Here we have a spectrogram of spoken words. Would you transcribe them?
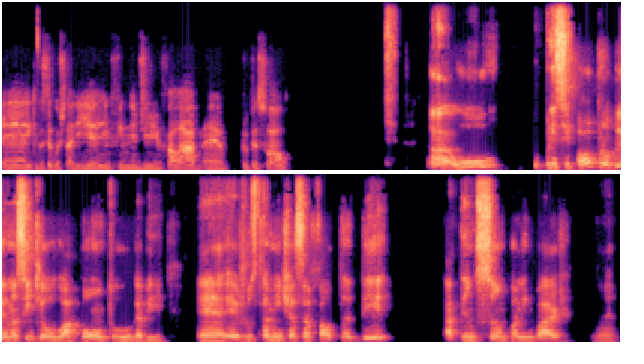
é, e que você gostaria, enfim, né, de falar é, para o pessoal? Ah, o, o principal problema assim que eu aponto, Gabi, é, é justamente essa falta de atenção com a linguagem, né?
